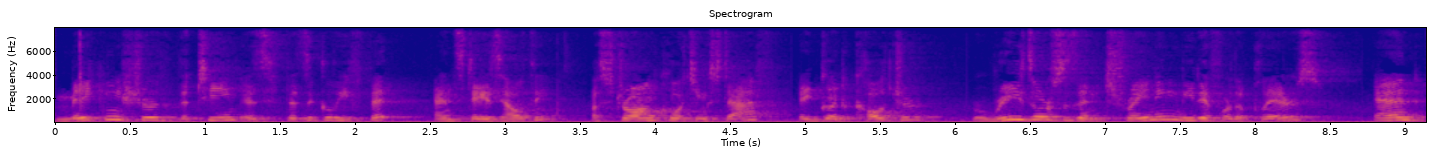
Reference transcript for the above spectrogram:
making sure that the team is physically fit and stays healthy, a strong coaching staff, a good culture, resources and training needed for the players, and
